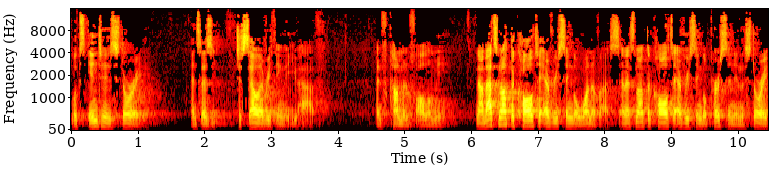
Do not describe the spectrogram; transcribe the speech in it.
looks into his story and says, Just sell everything that you have and come and follow me. Now, that's not the call to every single one of us, and that's not the call to every single person in the story,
